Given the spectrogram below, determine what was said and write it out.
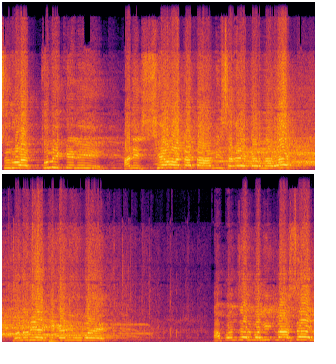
सुरुवात तुम्ही केली आणि शेवट आता आम्ही सगळे करणार आहेत. म्हणून या ठिकाणी उभं आहे आपण जर बघितलं असेल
